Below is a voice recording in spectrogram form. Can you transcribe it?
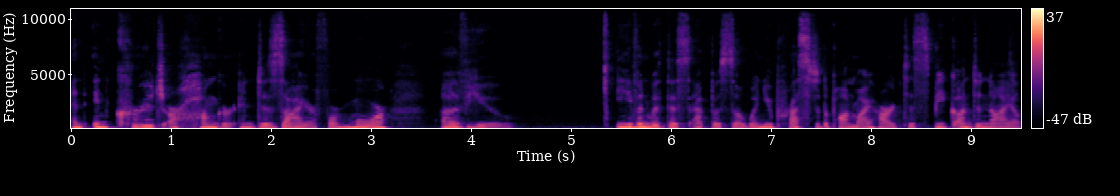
and encourage our hunger and desire for more of you even with this episode, when you pressed it upon my heart to speak on denial,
